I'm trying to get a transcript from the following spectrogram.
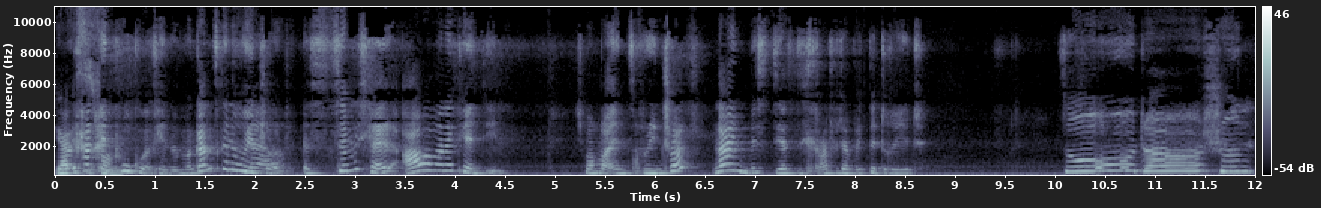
Ja, Man kann einen. Poco erkennen, wenn man ganz genau hinschaut. Es ist ziemlich hell, aber man erkennt ihn. Ich mach mal einen Screenshot. Nein, Mist, sie hat sich gerade wieder weggedreht. So, da schön.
